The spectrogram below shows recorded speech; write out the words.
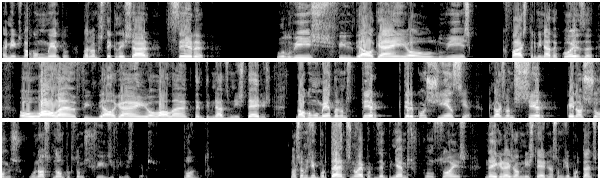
Amigos, em algum momento nós vamos ter que deixar de ser o Luís, filho de alguém, ou o Luís que faz determinada coisa, ou o Alain, filho de alguém, ou o Alain que tem determinados ministérios. Em algum momento nós vamos ter que ter a consciência que nós vamos ser quem nós somos, o nosso nome, porque somos filhos e filhas de Deus. Ponto. Nós somos importantes não é porque desempenhamos funções na igreja ou ministério, nós somos importantes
